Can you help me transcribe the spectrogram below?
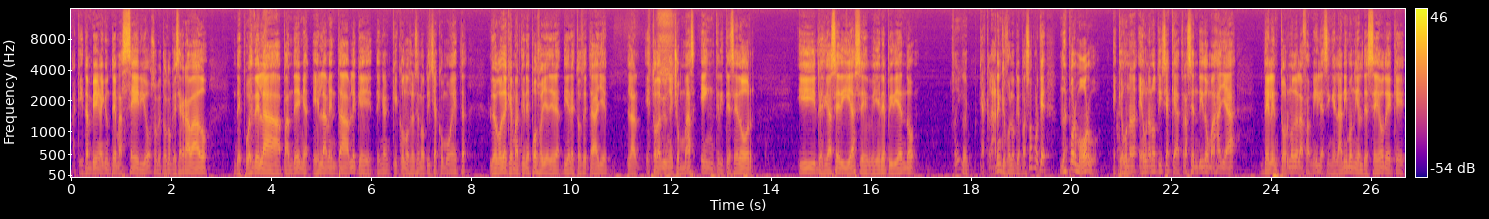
Aquí también hay un tema serio, sobre todo que se ha agravado después de la pandemia. Es lamentable que tengan que conocerse noticias como esta, luego de que Martínez Pozo diera, diera estos detalles. Es todavía un hecho más entristecedor y desde hace días se viene pidiendo que aclaren qué fue lo que pasó, porque no es por morbo, es que es una, es una noticia que ha trascendido más allá del entorno de la familia, sin el ánimo ni el deseo de que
